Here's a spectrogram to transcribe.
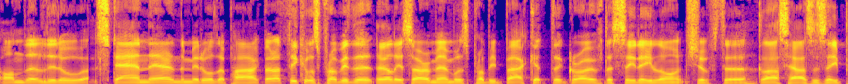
On the little uh, stand there in the middle of the park. But I think it was probably the earliest I remember was probably back at the Grove, the CD launch of the Glass Houses EP.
